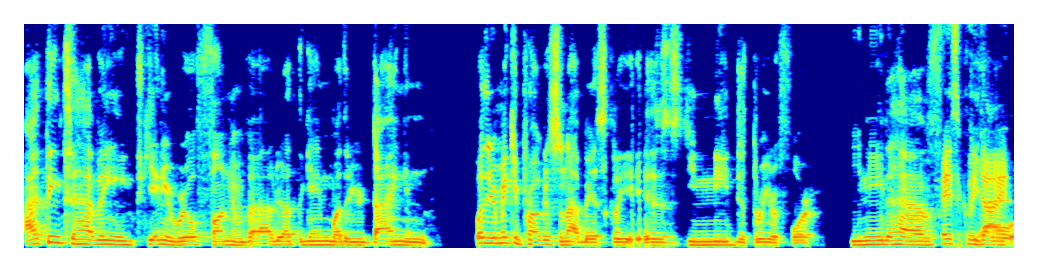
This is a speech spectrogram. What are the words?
I think to have any to get any real fun and value out the game, whether you're dying and whether you're making progress or not, basically, is you need the three or four. You need to have Basically dying.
